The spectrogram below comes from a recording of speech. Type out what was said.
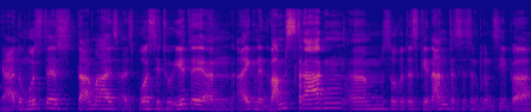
Ja, du musstest damals als Prostituierte einen eigenen Wams tragen, ähm, so wird es genannt. Das ist im Prinzip äh,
